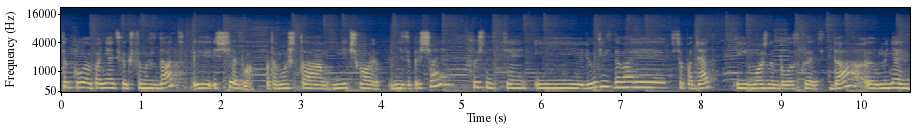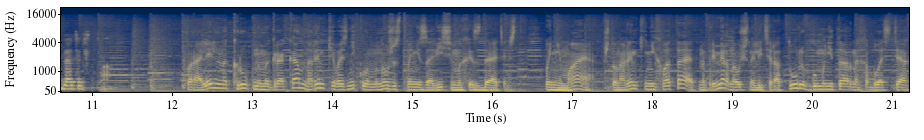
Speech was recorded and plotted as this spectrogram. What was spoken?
такое понятие, как самоиздат, исчезло, потому что ничего не запрещали, в сущности, и люди издавали все подряд, и можно было сказать, да, у меня издательство. Параллельно крупным игрокам на рынке возникло множество независимых издательств. Понимая, что на рынке не хватает, например, научной литературы в гуманитарных областях,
